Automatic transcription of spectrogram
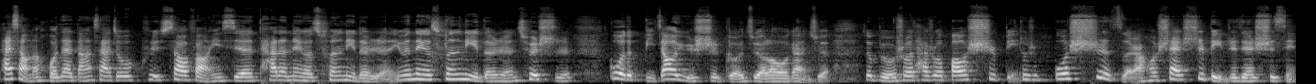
他想的活在当下，就会效仿一些他的那个村里的人，因为那个村里的人确实过得比较与世隔绝了。我感觉，就比如说他说包柿饼，就是剥柿子然后晒柿饼这件事情，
